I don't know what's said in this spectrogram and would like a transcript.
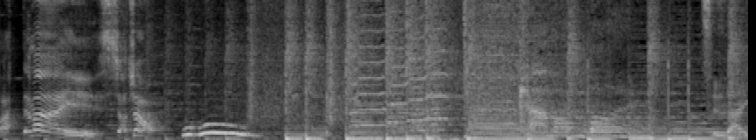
Até mais. Tchau, tchau. Uhul. Come on, boy. 辛い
